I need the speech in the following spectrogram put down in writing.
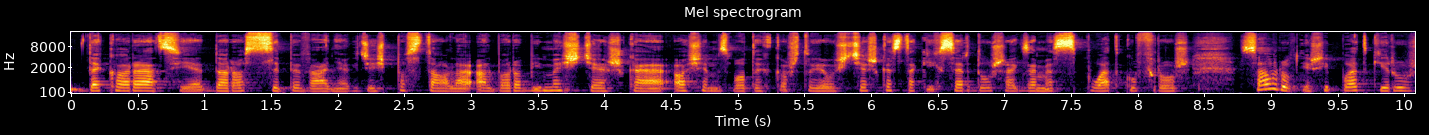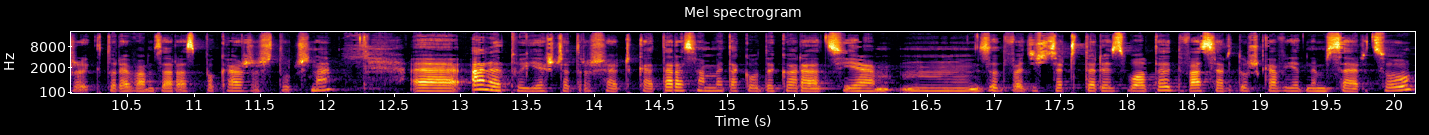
dekoracje do rozsypywania gdzieś po stole, albo robimy ścieżkę. 8 zł kosztują ścieżkę z takich serduszek zamiast z płatków róż. Są również i płatki róży, które Wam zaraz pokażę sztuczne, E, ale tu jeszcze troszeczkę. Teraz mamy taką dekorację mm, za 24 zł, dwa serduszka w jednym sercu.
